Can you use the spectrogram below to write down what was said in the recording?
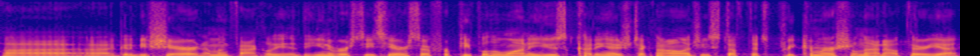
uh, uh, going to be shared among faculty at the universities here. So for people who want to use cutting edge technology, stuff that's pre-commercial, not out there yet,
